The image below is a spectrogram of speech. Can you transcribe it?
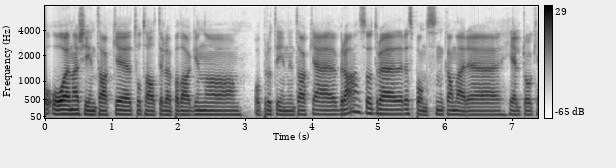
Og, energiinntaket totalt i løpet av dagen og, og proteininntaket er bra, så tror jeg responsen kan være helt ok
